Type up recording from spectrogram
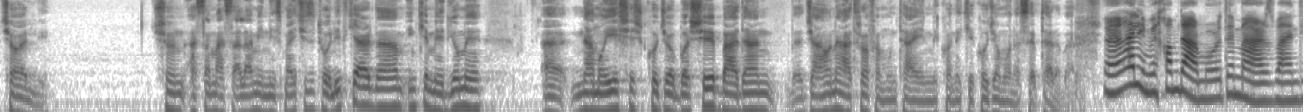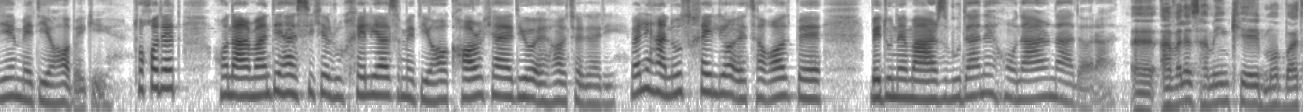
چه عالی. چون اصلا مسئله این نیست. من یه چیزی تولید کردم اینکه مدیوم نمایشش کجا باشه بعدا جهان اطرافمون تعیین می‌کنه که کجا مناسب تره براش علی می‌خوام در مورد مرزبندی مدیاها بگی. تو خودت هنرمندی هستی که رو خیلی از مدیاها کار کردی و احاطه داری. ولی هنوز خیلی اعتقاد به بدون مرز بودن هنر ندارن. اول از همه این که ما باید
